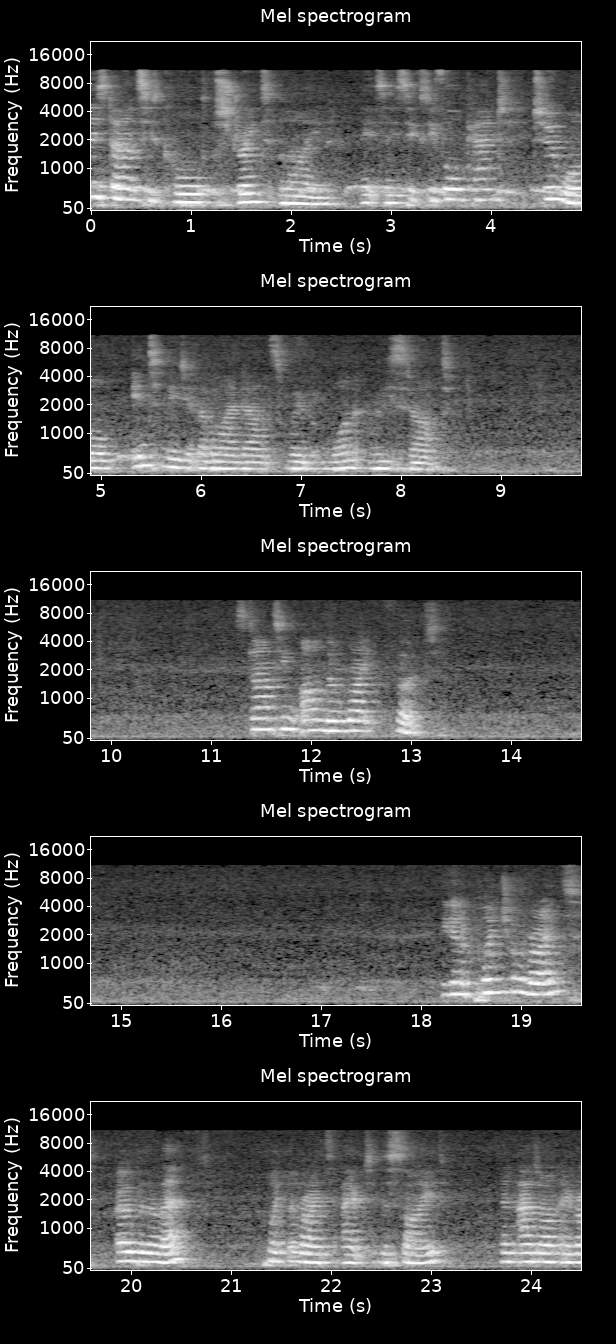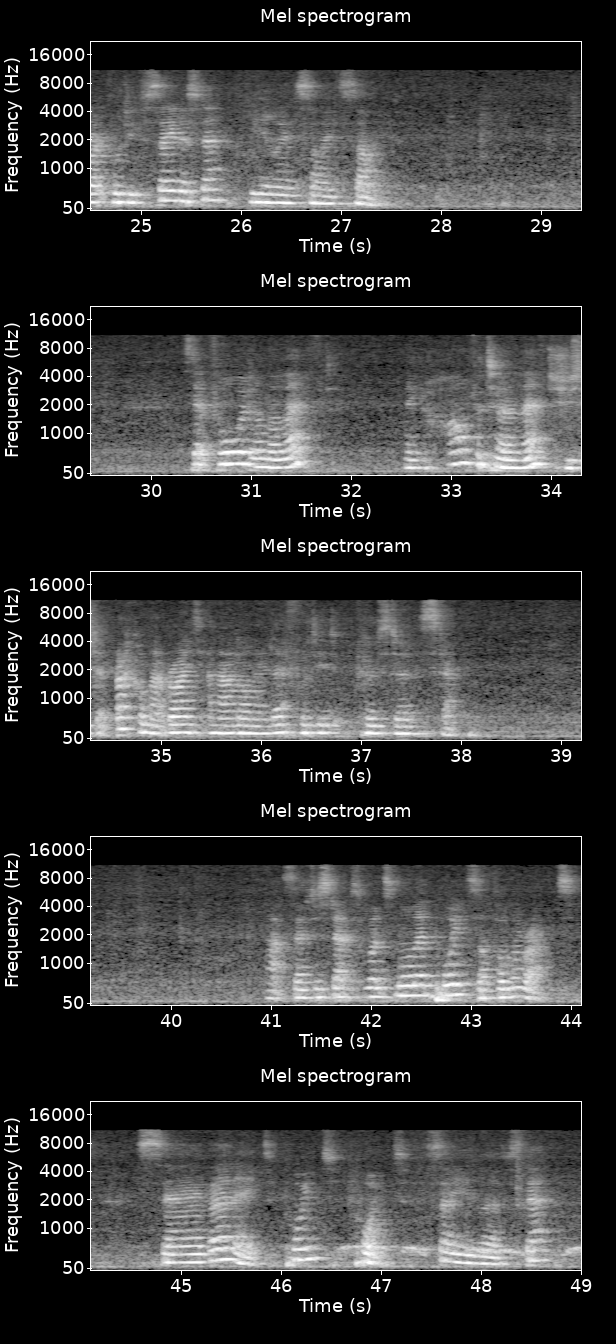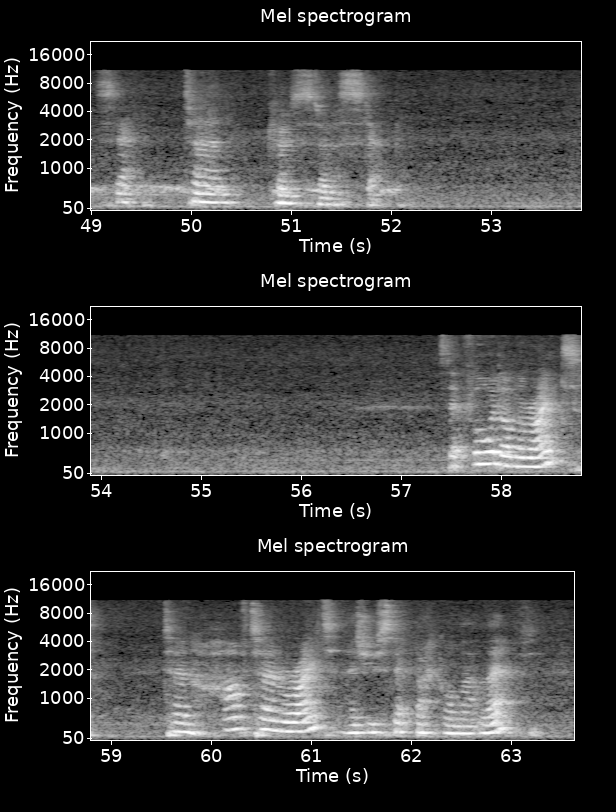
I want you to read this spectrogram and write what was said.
This dance is called straight line. It's a 64 count, two wall, intermediate level line dance with one restart. Starting on the right foot. You're going to point your right over the left, point the right out to the side, then add on a right footed sailor step behind side side. Step forward on the left, make a half a turn left as you step back on that right and add on a left footed coaster step. That set of steps once more then points off on the right. Seven, eight, point, point, sailor step, step, turn, coaster step. Step forward on the right, turn half turn right as you step back on that left,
